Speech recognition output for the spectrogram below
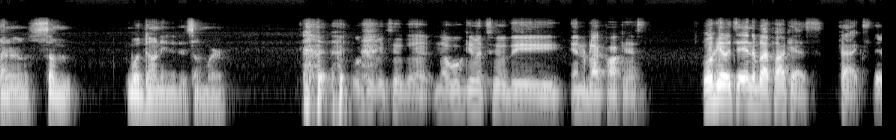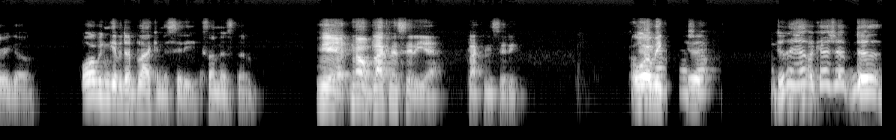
I don't know, some we'll donate it somewhere. We'll give it to the no. We'll give it to the end Inner Black podcast. we'll give it to End of Black Podcast. Facts. There we go. Or we can give it to Black in the City, because I miss them. Yeah, no, Black in the City. Yeah, Black in the City. Or we they do, Cash App? do they have a cash app? Does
